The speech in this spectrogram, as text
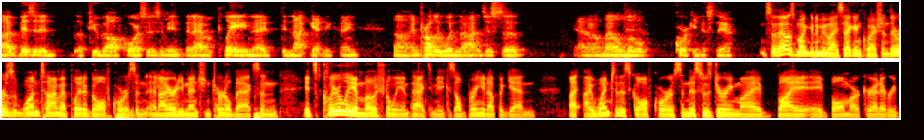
I've visited a few golf courses. I mean, that I haven't played, and I did not get anything, uh, and probably would not. It's just a, I don't know, my own little quirkiness there. So that was my going to be my second question. There was one time I played a golf course, and and I already mentioned turtlebacks, and it's clearly emotionally impacted me because I'll bring it up again. I, I went to this golf course, and this was during my buy a ball marker at every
